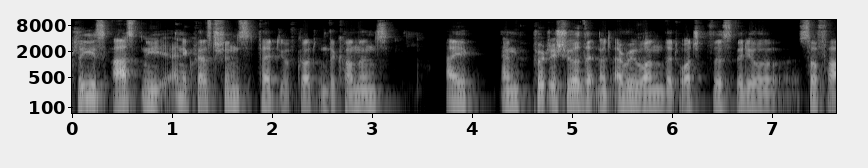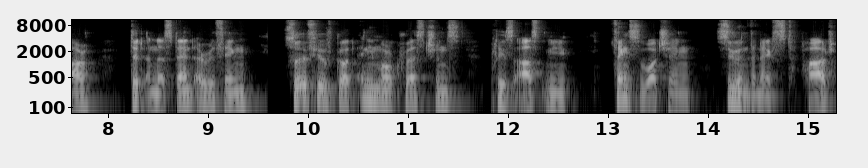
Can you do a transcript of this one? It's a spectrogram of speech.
Please ask me any questions that you've got in the comments. I am pretty sure that not everyone that watched this video so far did understand everything. So if you've got any more questions, please ask me. Thanks for watching. See you in the next part.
